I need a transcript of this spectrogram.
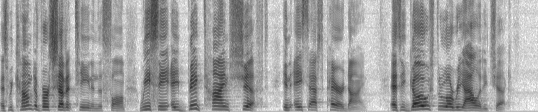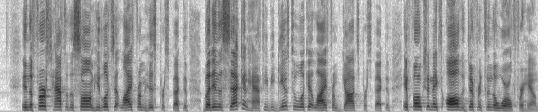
As we come to verse 17 in this psalm, we see a big time shift in Asaph's paradigm as he goes through a reality check. In the first half of the psalm, he looks at life from his perspective. But in the second half, he begins to look at life from God's perspective. And, folks, it makes all the difference in the world for him.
